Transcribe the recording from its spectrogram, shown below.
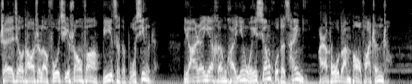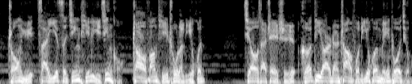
这就导致了夫妻双方彼此的不信任，两人也很快因为相互的猜疑而不断爆发争吵，终于在一次精疲力尽后，赵芳提出了离婚。就在这时，和第二任丈夫离婚没多久，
